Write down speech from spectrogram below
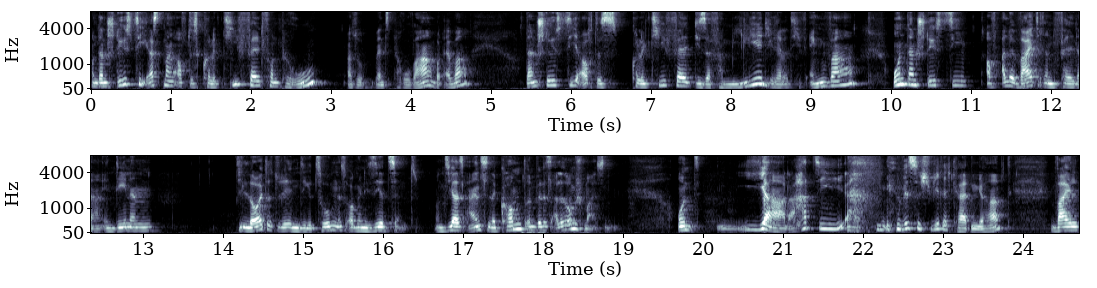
Und dann stößt sie erstmal auf das Kollektivfeld von Peru. Also, wenn es Peru war, whatever. Dann stößt sie auf das Kollektivfeld dieser Familie, die relativ eng war. Und dann stößt sie auf alle weiteren Felder, in denen die Leute, zu denen sie gezogen ist, organisiert sind. Und sie als Einzelne kommt und will das alles umschmeißen. Und ja, da hat sie gewisse Schwierigkeiten gehabt, weil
